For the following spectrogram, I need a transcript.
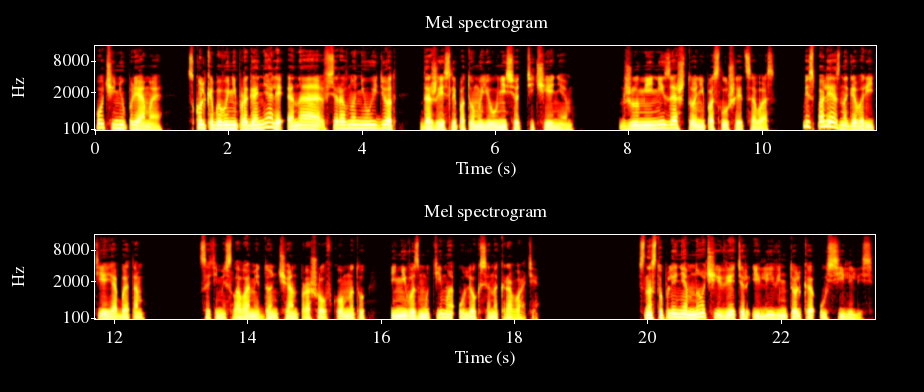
очень упрямая. Сколько бы вы ни прогоняли, она все равно не уйдет, даже если потом ее унесет течением. Джуми ни за что не послушается вас. Бесполезно говорить ей об этом». С этими словами Дон Чан прошел в комнату и невозмутимо улегся на кровати. С наступлением ночи ветер и ливень только усилились.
